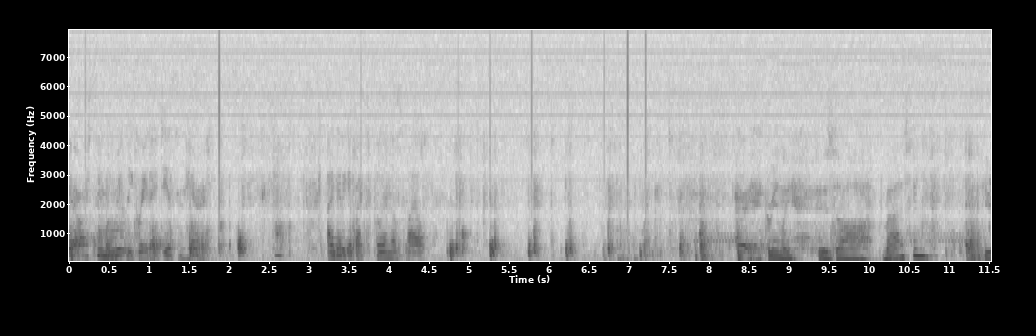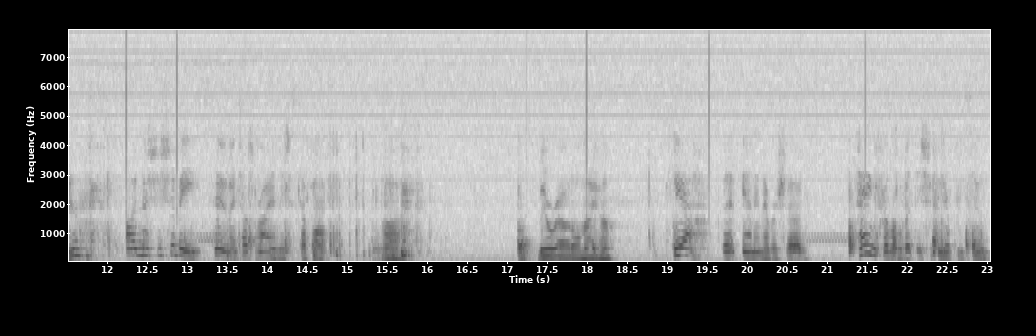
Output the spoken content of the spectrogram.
are some really great ideas in here. I gotta get back to pulling those files. Hey, Greenlee, is, uh, Madison here? Oh, no, she should be soon. I talked to Ryan. They just got back. Ah. They were out all night, huh? Yeah, but Annie never showed. Hang for a little bit. They should be here pretty soon.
